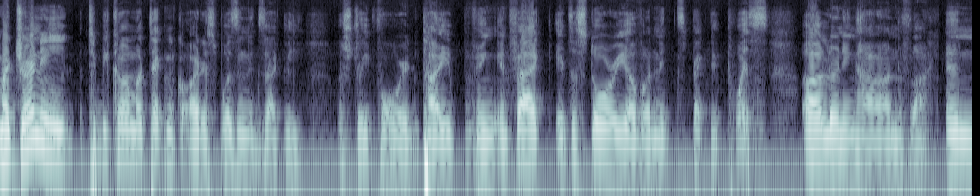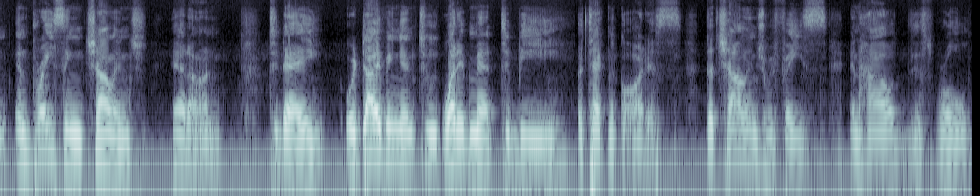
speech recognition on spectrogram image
my journey to become a technical artist wasn't exactly a straightforward type thing. In fact, it's a story of unexpected twists, uh, learning how on the fly, and embracing challenge head on. Today, we're diving into what it meant to be a technical artist, the challenge we face, and how this role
